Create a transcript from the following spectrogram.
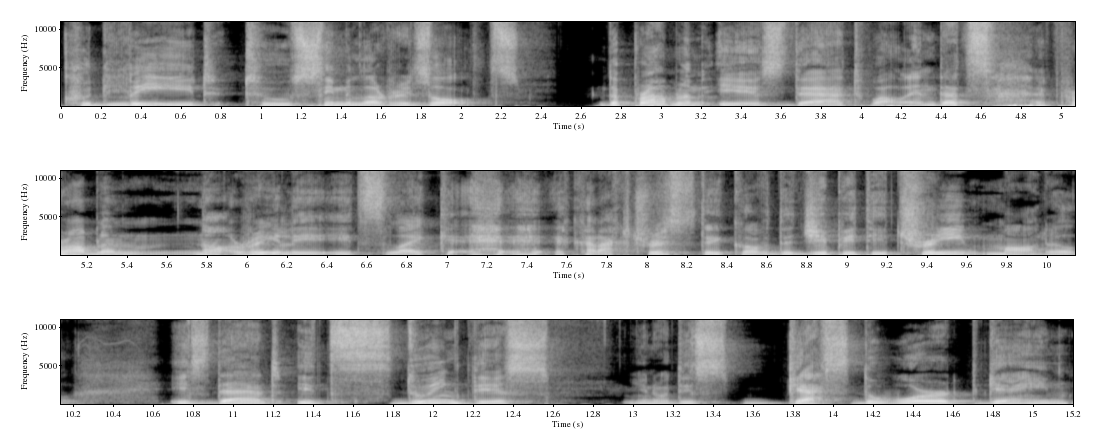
could lead to similar results. The problem is that, well, and that's a problem, not really, it's like a, characteristic of the GPT-3 model, is that it's doing this, you know, this guess the word game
